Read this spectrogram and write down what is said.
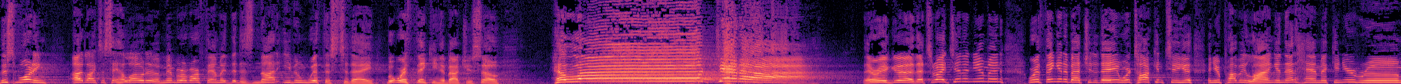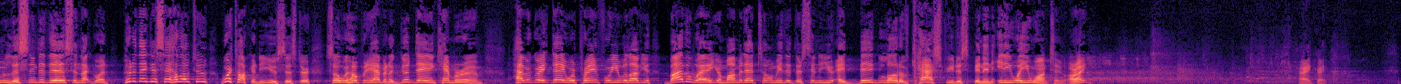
This morning, I'd like to say hello to a member of our family that is not even with us today, but we're thinking about you. So, hello, Jenna! Very good. That's right, Jenna Newman. We're thinking about you today, and we're talking to you, and you're probably lying in that hammock in your room, listening to this, and not going, Who did they just say hello to? We're talking to you, sister. So we're hoping you're having a good day in Cameroon. Have a great day. We're praying for you. We love you. By the way, your mom and dad told me that they're sending you a big load of cash for you to spend in any way you want to, all right? all right, great.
